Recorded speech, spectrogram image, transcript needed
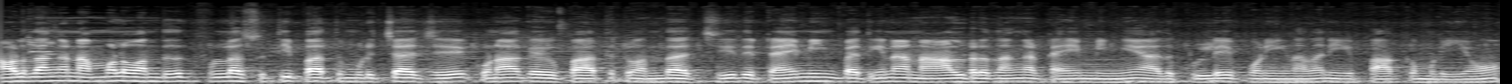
அவ்வளோதாங்க நம்மளும் வந்ததுக்கு ஃபுல்லாக சுற்றி பார்த்து முடிச்சாச்சு. குணாக்கேவு பார்த்துட்டு வந்தாச்சு. இது டைமிங் பார்த்தீங்கன்னா நாலரை தாங்க டைமிங்கு அதுக்குள்ளே போனீங்கன்னா தான் நீங்கள் பார்க்க முடியும்.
